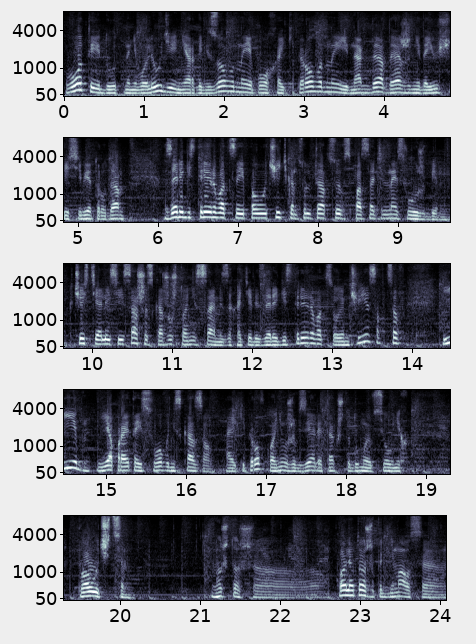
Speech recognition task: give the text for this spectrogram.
Вот и идут на него люди, неорганизованные, плохо экипированные, иногда даже не дающие себе труда зарегистрироваться и получить консультацию в спасательной службе. К чести Алисы и Саши скажу, что они сами захотели зарегистрироваться у МЧСовцев, и я про это и слова не сказал. А экипировку они уже взяли, так что думаю, все у них получится. Ну что ж, э, Коля тоже поднимался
